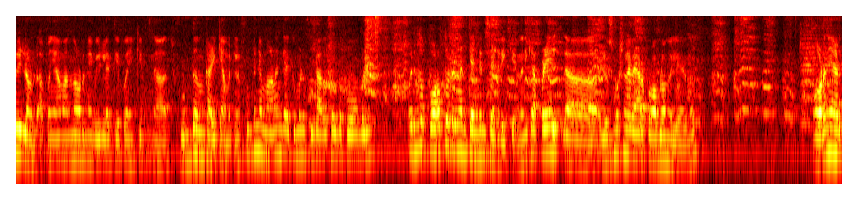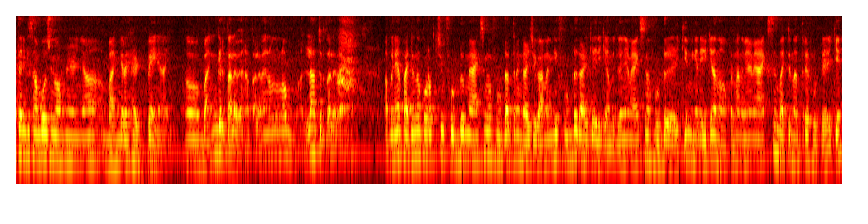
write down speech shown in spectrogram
വീട്ടിലുണ്ട്. അപ്പോൾ ഞാൻ വന്ന ഉടനെ വീട്ടിലെത്തിയപ്പോൾ എനിക്ക് ഫുഡൊന്നും കഴിക്കാൻ പറ്റില്ല. ഫുഡിന്റെ മണം കേൾക്കുമ്പോഴും ഫുഡ് അകത്തോട്ട് പോകുമ്പോഴും ഒരു പുറത്തോട്ട് ഞാൻ ടെൻഡൻസി ആയിട്ടിരിക്കുകയായിരുന്നു എനിക്ക് അപ്പോഴേ ലൂസ് മോഷനിലെ വേറെ പ്രോബ്ലം ഒന്നും ഇല്ലായിരുന്നു. ഉടനെ അടുത്ത് എനിക്ക് സംഭവിച്ചെന്ന് പറഞ്ഞു കഴിഞ്ഞാൽ ഭയങ്കര ഹെഡ് പെയിൻ ആയി. ഭയങ്കര തലവേദന. തലവേദന പറഞ്ഞാൽ വല്ലാത്തൊരു തലവേദന. അപ്പോൾ ഞാൻ പറ്റുന്ന കുറച്ച് ഫുഡ് മാക്സിമം ഫുഡ് അത്രയും കഴിച്ചു. കാരണം എനിക്ക് ഫുഡ് കഴിക്കാതിരിക്കാൻ പറ്റില്ല. ഞാൻ മാക്സിമം ഫുഡ് കഴിക്കും. ഇങ്ങനെ ഇരിക്കാൻ നോക്കണം ഞാൻ മാക്സിമം പറ്റുന്ന അത്രയും ഫുഡ് കഴിക്കും.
